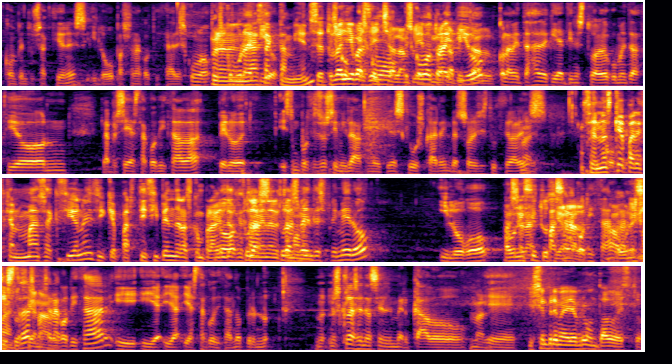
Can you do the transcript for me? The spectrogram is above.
compren tus acciones y luego pasan a cotizar. Es como, Pero es como una IPO. también. O tú la llevas hecha la Es como otra IPO con la ventaja de que ya tienes toda la documentación, la empresa ya está cotizada, pero es un proceso similar. ¿no? Tienes que buscar inversores institucionales. O sea, no es que aparezcan más acciones y que participen de las compraventas que están las, en Tú las vendes primero y luego pasan a, pasan a cotizar. A institucional. Pasan a cotizar y, ya, están cotizando, pero no, no, es que las vendas en el mercado. Eh, Yo siempre me había preguntado esto.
